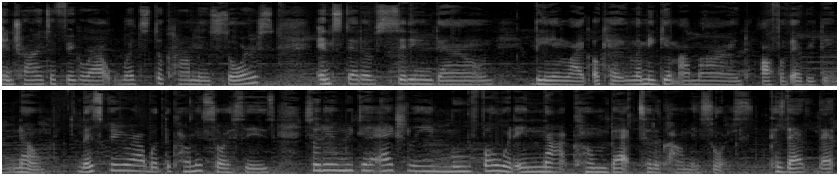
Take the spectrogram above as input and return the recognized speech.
and trying to figure out what's the common source instead of sitting down being like, okay, let me get my mind off of everything. No, let's figure out what the common source is so then we can actually move forward and not come back to the common source. Because that that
